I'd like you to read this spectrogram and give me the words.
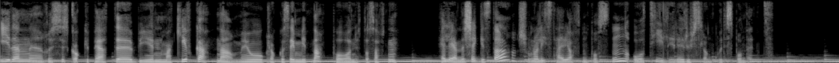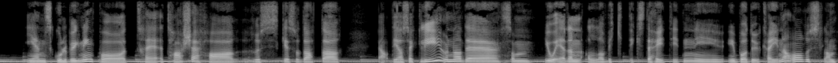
I den russisk-okkuperte byen Makivka nærmer jo klokka seg midnatt på nyttårsaften. Helene Skjeggestad, journalist her i Aftenposten og tidligere Russland-korrespondent. I en skolebygning på tre etasjer har russiske soldater ja, de har søkt ly under det som jo er den aller viktigste høytiden i, i både Ukraina og Russland.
